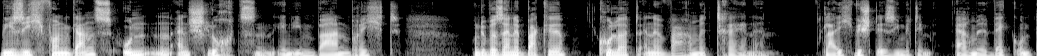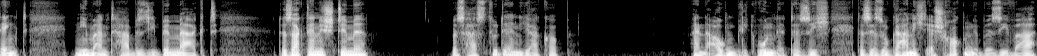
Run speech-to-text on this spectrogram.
wie sich von ganz unten ein Schluchzen in ihm Bahn bricht, und über seine Backe kullert eine warme Träne. Gleich wischt er sie mit dem Ärmel weg und denkt, niemand habe sie bemerkt. Da sagt eine Stimme Was hast du denn, Jakob? Einen Augenblick wundert er sich, dass er so gar nicht erschrocken über sie war,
